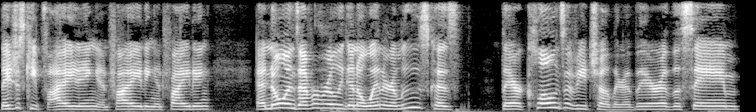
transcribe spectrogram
They just keep fighting and fighting and fighting. And no one's ever really going to win or lose because they're clones of each other. They're the same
